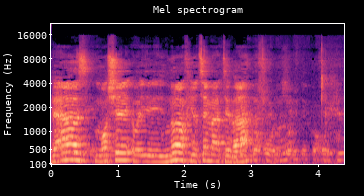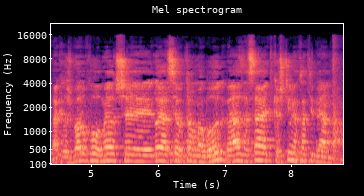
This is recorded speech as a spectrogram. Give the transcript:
ואז משה, נוח יוצא מהתיבה, והקדוש ברוך הוא אומר שלא יעשה יותר מבול, ואז עשה את קשתי נתתי בענם.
